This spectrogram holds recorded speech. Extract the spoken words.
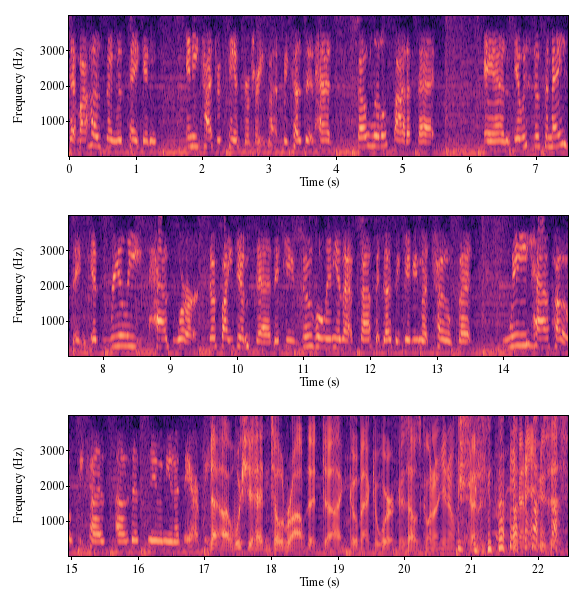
that my husband was taking any type of cancer treatment because it had so little side effects and it was just amazing. It really has worked. Just like Jim said, if you Google any of that stuff, it doesn't give you much hope, but we have hope because of this new immunotherapy. No, I wish you hadn't told Rob that uh, I can go back to work because I was going to, you know, kind of kind of use this.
